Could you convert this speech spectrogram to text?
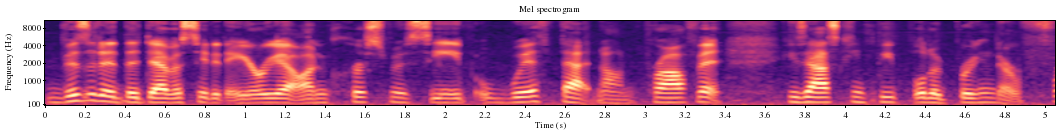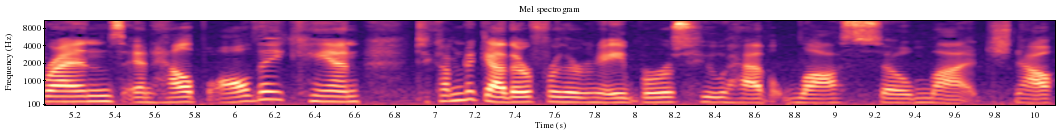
visited the devastated area on Christmas Eve with that nonprofit. He's asking people to bring their friends and help all they can to come together for their neighbors who have lost so much. Now,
